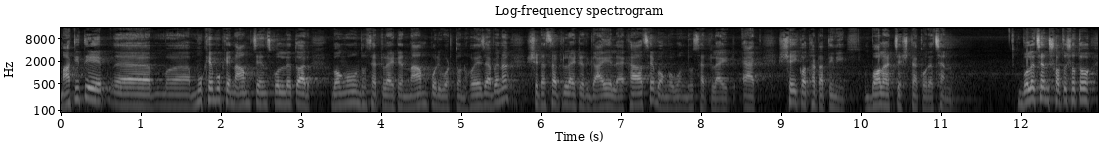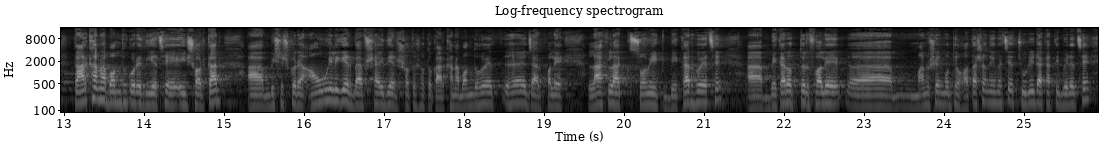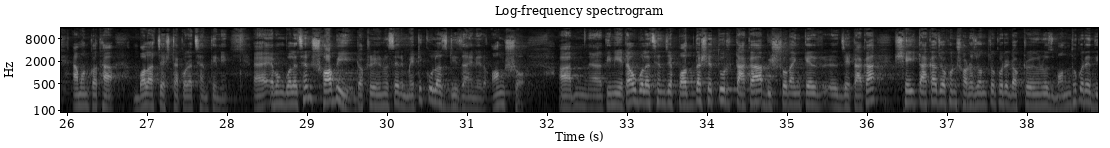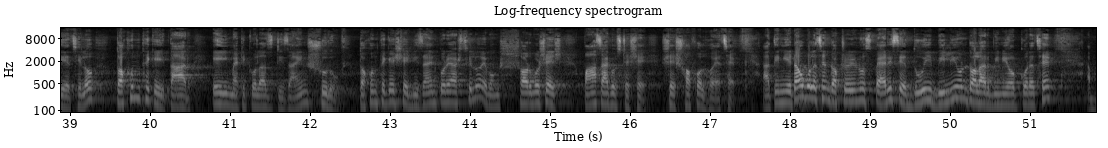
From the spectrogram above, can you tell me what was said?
মাটিতে আহ, মুখে মুখে নাম চেঞ্জ করলে তো আর বঙ্গবন্ধু স্যাটেলাইটের নাম পরিবর্তন হয়ে যাবে না। সেটা স্যাটেলাইটের গায়ে লেখা আছে, বঙ্গবন্ধু স্যাটেলাইট এক। সেই কথাটা তিনি বলার চেষ্টা করেছেন। বলেছেন, শত শত কারখানা বন্ধ করে দিয়েছে এই সরকার। বিশেষ করে আওয়ামী লীগের ব্যবসায়ীদের শত শত কারখানা বন্ধ হয়ে হয়ে যার ফলে লাখ লাখ শ্রমিক বেকার হয়েছে। বেকারত্বের ফলে মানুষের মধ্যে হতাশা নেমেছে, চুরি ডাকাতি বেড়েছে, এমন কথা বলার চেষ্টা করেছেন তিনি। এবং বলেছেন, সবই ডক্টর ইউনুসের মেটিকুলাস ডিজাইনের অংশ। তিনি এটাও বলেছেন যে পদ্মা সেতুর টাকা বিশ্বব্যাংকের যে টাকা, সেই টাকা যখন ষড়যন্ত্র করে ডক্টর ইউনুস বন্ধ করে দিয়েছিল, তখন থেকেই তার এই ম্যাটিকুলাস ডিজাইন শুরু। তখন থেকে সে ডিজাইন করে আসছিল এবং সর্বশেষ পাঁচ আগস্টে সে সে সফল হয়েছে। তিনি এটাও বলেছেন, ডক্টর ইউনুস প্যারিসে দুই বিলিয়ন ডলার বিনিয়োগ করেছে।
